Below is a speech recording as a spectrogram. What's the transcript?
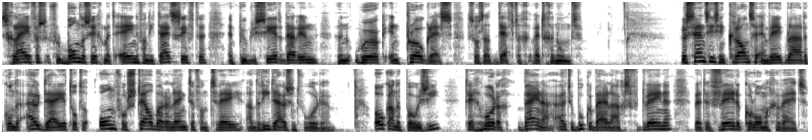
Schrijvers verbonden zich met een van die tijdschriften... en publiceerden daarin hun work in progress, zoals dat deftig werd genoemd. Recensies in kranten en weekbladen konden uitdijen... tot de onvoorstelbare lengte van 2 à 3000 woorden. Ook aan de poëzie, tegenwoordig bijna uit de boekenbijlages verdwenen... werden vele kolommen gewijd.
